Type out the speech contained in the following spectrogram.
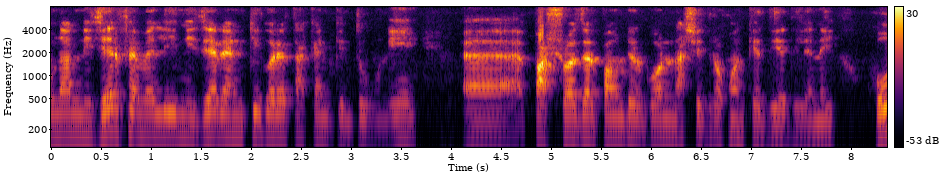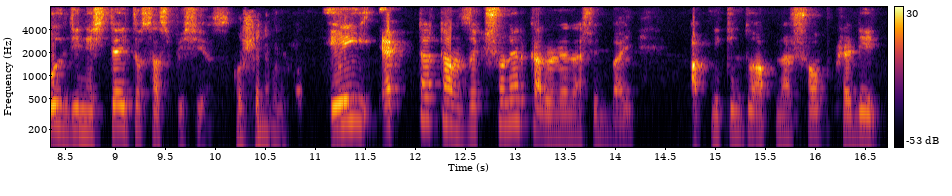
উনার নিজের ফ্যামিলি নিজের এন্ট্রি করে থাকেন কিন্তু উনি পাঁচশো হাজার পাউন্ডের গড় নাসিদ রহমানকে দিয়ে দিলেন। এই হোল জিনিসটাই তো সাসপিসিয়াস এই একটা ট্রানজেকশনের কারণে নাসিদ ভাই আপনি কিন্তু আপনার সব credit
